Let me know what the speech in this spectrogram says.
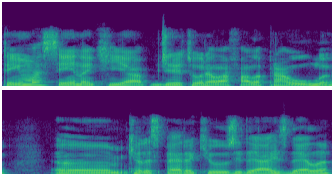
Tem uma cena que a diretora lá fala pra Ola que ela espera que os ideais dela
